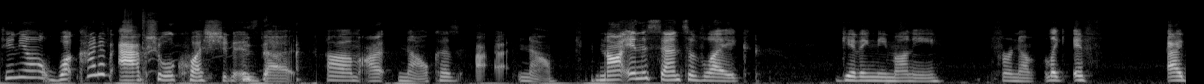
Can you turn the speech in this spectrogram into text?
Danielle, what kind of actual question is that? um, I no, cause I- no, not in the sense of like giving me money for no, like if I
